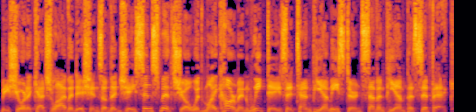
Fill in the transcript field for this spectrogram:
Be sure to catch live editions of The Jason Smith Show with Mike Harmon weekdays at 10 p.m. Eastern, 7 p.m. Pacific.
